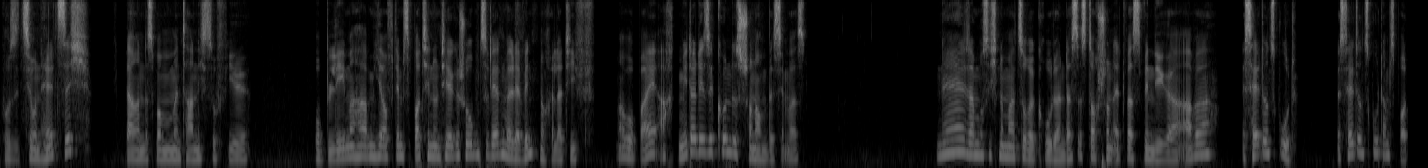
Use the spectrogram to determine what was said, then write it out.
Position hält sich. Daran, dass wir momentan nicht so viel Probleme haben, hier auf dem Spot hin und her geschoben zu werden, weil der Wind noch relativ... Na, wobei, 8 Meter die Sekunde ist schon noch ein bisschen was. Nee, da muss ich nochmal zurückrudern. Das ist doch schon etwas windiger, aber es hält uns gut. Es hält uns gut am Spot.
